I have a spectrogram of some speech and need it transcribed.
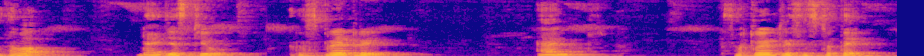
അഥവാ ഡൈജസ്റ്റീവ് റെസ്പിറേറ്ററി ആൻഡ് സർക്കുലേറ്ററി സിസ്റ്റത്തെ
